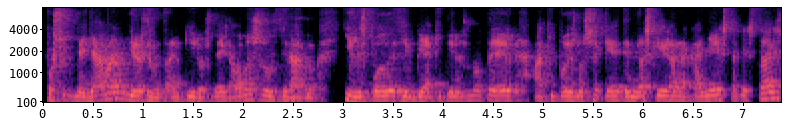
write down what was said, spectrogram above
pues me llaman y yo les digo, tranquilos, venga, vamos a solucionarlo. Y les puedo decir, ve, aquí tienes un hotel, aquí puedes no sé qué, tendrás que ir a la calle esta que estáis,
